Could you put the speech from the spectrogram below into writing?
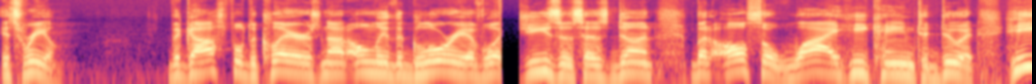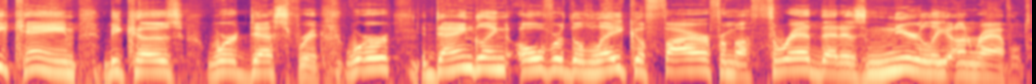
it's real. The gospel declares not only the glory of what Jesus has done, but also why he came to do it. He came because we're desperate. We're dangling over the lake of fire from a thread that is nearly unraveled.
